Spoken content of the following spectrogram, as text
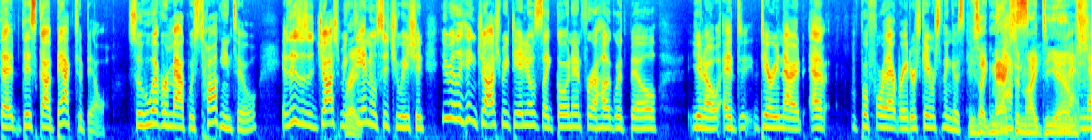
that this got back to Bill. So whoever Mac was talking to, if this was a Josh Right. McDaniel situation, you really think Josh McDaniels's like going in for a hug with Bill, you know, at, during that uh, before that Raiders game or something? Goes, He's like Max in my DMs. Ma-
